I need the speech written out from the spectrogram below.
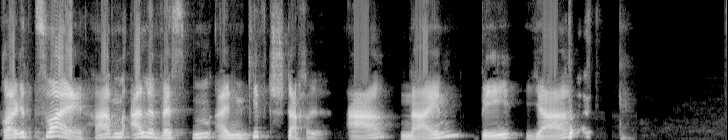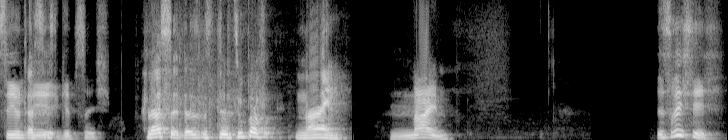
Frage 2. Haben alle Wespen einen Giftstachel? A. Nein. B. Ja. C und Das D gibt's nicht. Klasse, das ist der super. Nein. Nein. Ist richtig.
